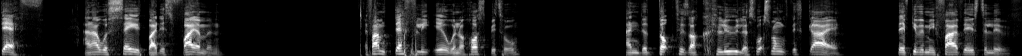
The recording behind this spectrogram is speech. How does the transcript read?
death, and I was saved by this fireman. If I'm deathly ill in a hospital, and the doctors are clueless. What's wrong with this guy? They've given me five days to live.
